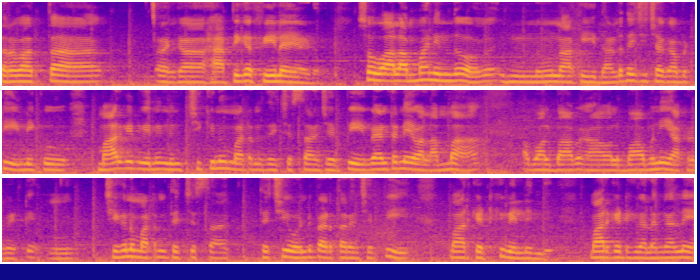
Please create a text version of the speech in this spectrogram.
తర్వాత ఇంకా హ్యాపీగా ఫీల్ అయ్యాడు. సో వాళ్ళ అమ్మ నిందో నువ్వు నాకు ఈ దండ తెచ్చిచ్చావు కాబట్టి నీకు మార్కెట్ వెళ్ళి నేను చికెను మటన్ తెచ్చిస్తా అని చెప్పి వెంటనే వాళ్ళ అమ్మ వాళ్ళ బాబు వాళ్ళ బాబుని అక్కడ పెట్టి చికెన్ మటన్ తెచ్చిస్తా తెచ్చి వండి పెడతారని చెప్పి మార్కెట్కి వెళ్ళింది. మార్కెట్కి వెళ్ళంగానే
